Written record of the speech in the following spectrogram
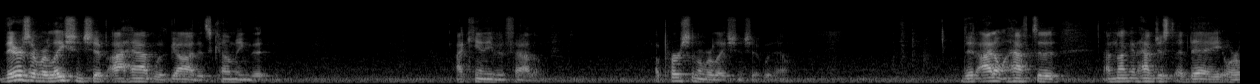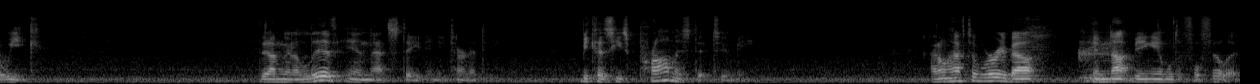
There's a relationship I have with God that's coming that I can't even fathom. A personal relationship with Him. That I don't have to, I'm not going to have just a day or a week. That I'm going to live in that state in eternity because He's promised it to me. I don't have to worry about Him not being able to fulfill it.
